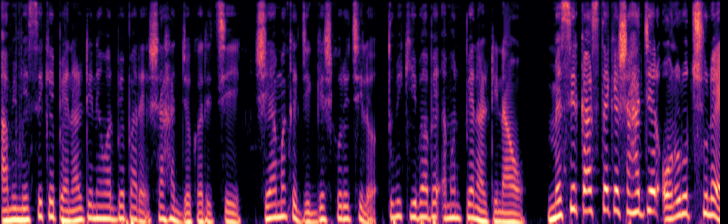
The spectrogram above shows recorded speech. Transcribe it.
আমি মেসিকে পেনাল্টি নেওয়ার ব্যাপারে সাহায্য করেছি। সে আমাকে জিজ্ঞেস করেছিল, তুমি কীভাবে এমন পেনাল্টি নাও? মেসির কাছ থেকে সাহায্যের অনুরোধ শুনে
